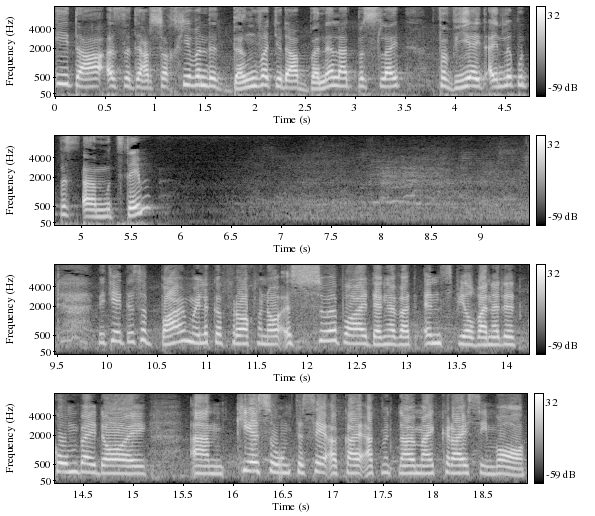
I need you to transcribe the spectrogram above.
jy daar is 'n deursiggewende ding wat jy daar binne laat besluit vir wie jy uiteindelik moet uh, moet stem? Weet jy, dis 'n baie moeilike vraag want daar is so baie dinge wat inspel wanneer dit kom by daai um keuse om te sê okay ek moet nou my kruisie maak.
